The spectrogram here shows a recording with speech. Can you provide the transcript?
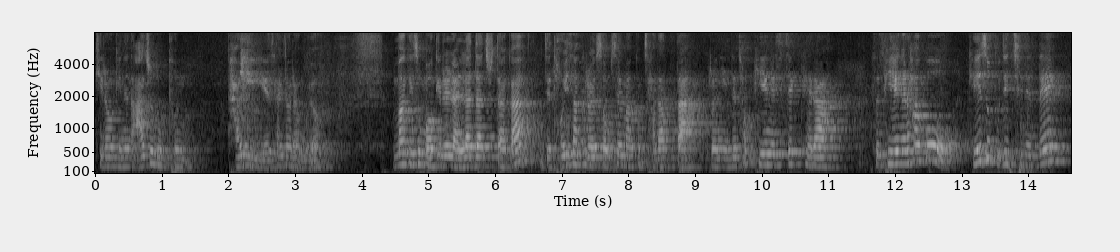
기러기는 아주 높은 바위 위에 살더라고요. 엄마 계속 먹이를 날라다 주다가 이제 더 이상 그럴 수 없을 만큼 자랐다. 그러니 이제 첫 비행을 시작해라. 그래서 비행을 하고 계속 부딪히는데 예,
